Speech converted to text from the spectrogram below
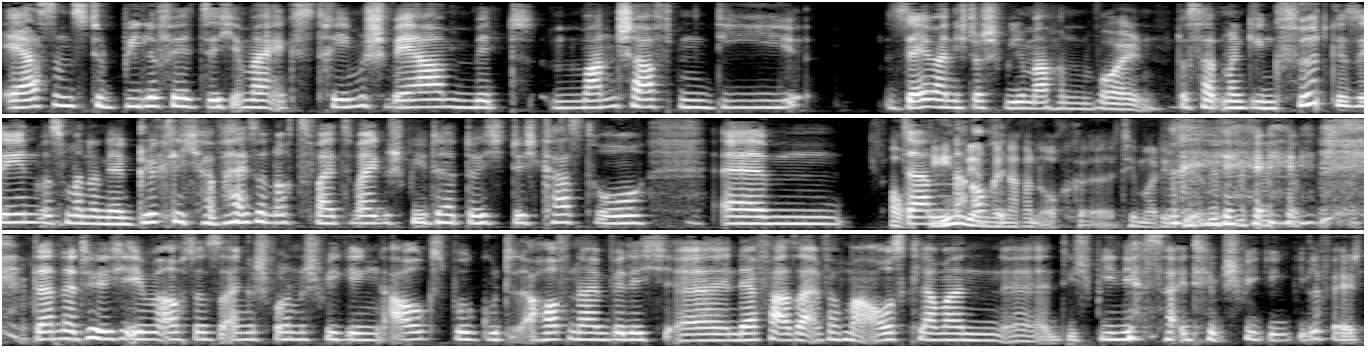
erstens tut Bielefeld sich immer extrem schwer mit Mannschaften, die selber nicht das Spiel machen wollen. Das hat man gegen Fürth gesehen, was man dann ja glücklicherweise noch 2-2 gespielt hat durch, durch Castro. Ähm, auch dann den werden wir nachher noch äh, thematisieren. dann natürlich eben auch das angesprochene Spiel gegen Augsburg. Gut, Hoffenheim will ich äh, in der Phase einfach mal ausklammern. Äh, die spielen ja seit dem Spiel gegen Bielefeld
